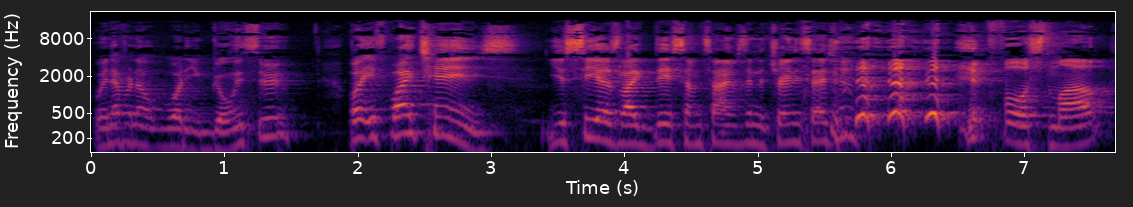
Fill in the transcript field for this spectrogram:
We never know what you're going through. But if by chance you see us like this sometimes in the training session, Forced smile.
